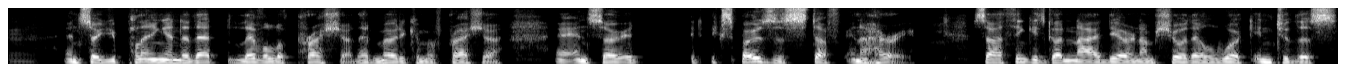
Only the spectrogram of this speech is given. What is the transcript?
Mm. And so you're playing under that level of pressure, that modicum of pressure. And so it, it exposes stuff in a hurry. So I think he's got an idea, and I'm sure they'll work into this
